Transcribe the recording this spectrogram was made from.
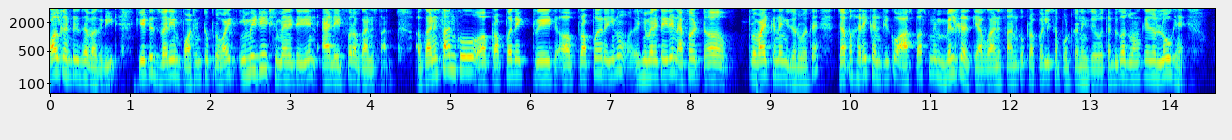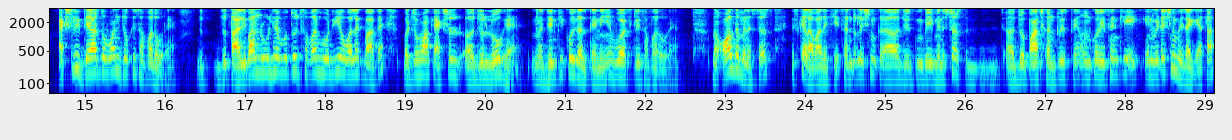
ऑल कंट्रीज़ हैव अग्रीड कि it is very important to provide immediate humanitarian and aid for Afghanistan Afghanistan को प्रॉपर एक trade proper you know humanitarian effort provide करने की ज़रूरत है जहाँ पर हर एक कंट्री को आसपास में मिल करके अफ़गानिस्तान को प्रॉपरली सपोर्ट करने की ज़रूरत है बिकॉज़ वहाँ के जो लोग हैं actually they are the one जो कि सफ़र हो रहे हैं। जो, जो तालिबान रूल है वो तो सफ़र हो रही है वो अलग बात है बट जो वहाँ के एक्चुअल जो लोग हैं जिनकी कोई गलती नहीं है वो एक्चुअली सफ़र हो रहे हैं। ना ऑल द मिनिस्टर्स इसके अलावा देखिए सेंट्रल एशियन जितने भी मिनिस्टर्स जो पाँच कंट्रीज़ थे उनको रिसेंटली एक इन्विटेशन भेजा गया था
